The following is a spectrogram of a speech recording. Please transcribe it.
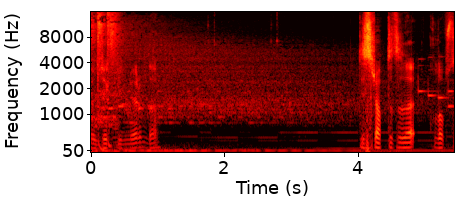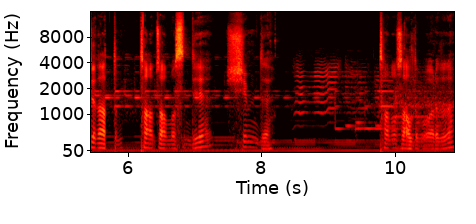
Ölecek bilmiyorum da. Disrupted'ı da Klops'tan attım. Taunt almasın diye. Şimdi Thanos aldı bu arada da.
